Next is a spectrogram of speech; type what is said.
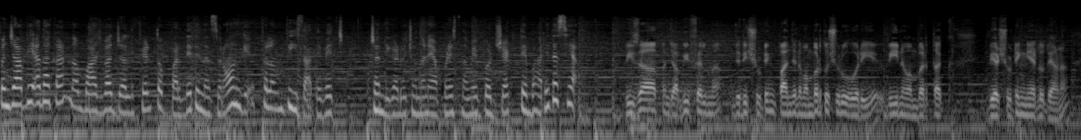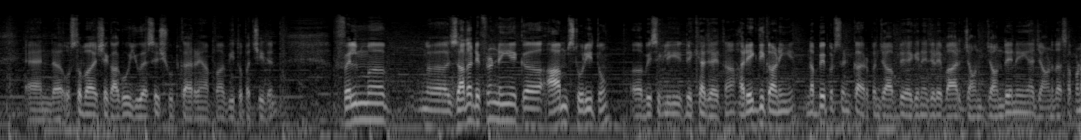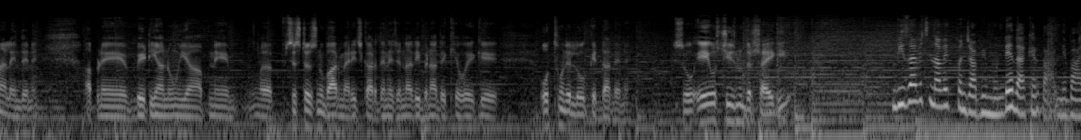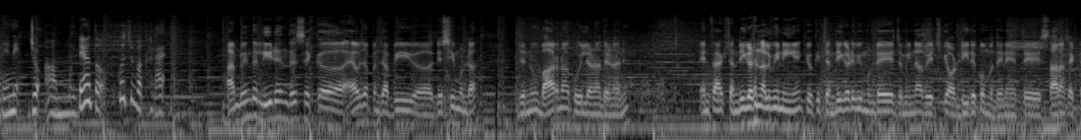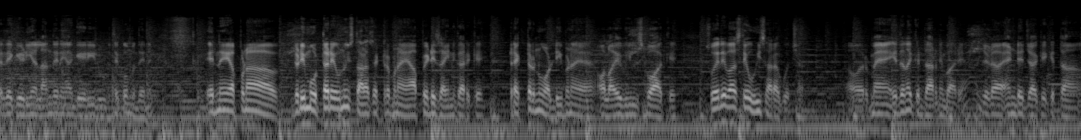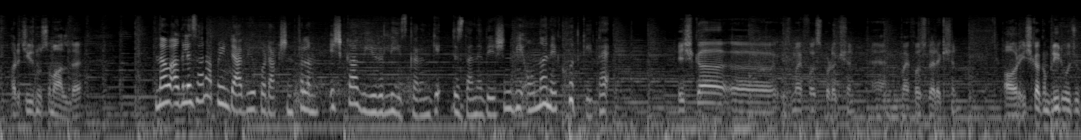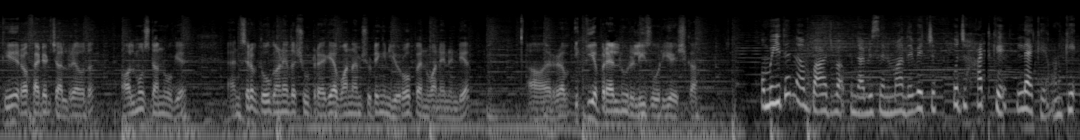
ਪੰਜਾਬੀ ਅਦਾਕਾਰ ਨਵ ਬਾਜਵਾ ਜਲਦ ਫਿਰ ਤੋਂ ਪਰਦੇ ਤੇ ਨਜ਼ਰ ਆਉਣਗੇ ਫਿਲਮ ਵੀਜ਼ਾ ਦੇ ਵਿੱਚ। ਚੰਡੀਗੜ੍ਹ ਵਿੱਚ ਉਹਨਾਂ ਨੇ ਆਪਣੇ ਇਸ ਨਵੇਂ ਪ੍ਰੋਜੈਕਟ ਦੇ ਬਾਰੇ ਦੱਸਿਆ। ਵੀਜ਼ਾ ਪੰਜਾਬੀ ਫਿਲਮ ਹੈ ਜਿਹਦੀ ਸ਼ੂਟਿੰਗ 5 ਨਵੰਬਰ ਤੋਂ ਸ਼ੁਰੂ ਹੋ ਰਹੀ ਹੈ। 20 ਨਵੰਬਰ ਤੱਕ we are shooting near Ludhiana. And ਉਸ ਤੋਂ ਬਾਅਦ Chicago, U S A shoot ਕਰ ਰਹੇ ਹਾਂ ਆਪਾਂ 20 ਤੋਂ 25 ਦਿਨ। ਫਿਲਮ ਜ਼ਿਆਦਾ ਡਿਫਰੈਂਟ ਨਹੀਂ ਹੈ, ਇੱਕ ਆਮ ਸਟੋਰੀ ਤੋਂ। ਬੇਸਿਕਲੀ ਦੇਖਿਆ ਜਾਏ ਤਾਂ ਹਰੇਕ ਦੀ ਕਹਾਣੀ ਹੈ। 90% ਘਰ ਪੰਜਾਬ ਦੇ ਹੈਗੇ ਨੇ ਜਿਹੜੇ ਬਾਹਰ ਜਾਂਦੇ ਨੇ ਜਾਂ ਜਾਣ ਦਾ ਸੁਪਨਾ ਲੈਂਦੇ ਨੇ। ਆਪਣੇ ਬੇਟੀਆਂ ਨੂੰ ਜਾਂ ਆਪਣੇ ਸਿਸਟਰਸ ਨੂੰ ਬਾਹਰ ਮੈਰਿਜ ਕਰਦੇ ਨੇ ਜਿਨ੍ਹਾਂ ਦੀ ਬਿਨਾਂ ਦੇਖੇ ਹੋਏ ਕਿ ਉੱਥੋਂ ਦੇ ਲੋਕ ਕਿੱਦਾਂ ਦੇ ਨੇ। ਸੋ ਇਹ ਉਸ ਚੀਜ਼ ਨੂੰ ਦਰਸਾਏਗੀ। ਵੀਜ਼ਾ ਵਿੱਚ ਨਵ ਪੰਜਾਬੀ ਮੁੰਡੇ ਦਾ ਕਿਰਦਾਰ ਨਿਭਾ ਰਹੇ ਨੇ ਜੋ ਆਮ ਮੁੰਡਿਆਂ ਤੋਂ ਕੁਝ ਵੱਖਰਾ ਹੈ। ਆਮ ਡੂਇੰਗ ਦ ਲੀਡ ਇਨ ਦਿਸ ਇੱਕ ਇਹੋ ਜਿਹਾ ਪੰਜਾਬੀ ਦੇਸੀ ਮੁੰਡਾ ਜਿਹਨੂੰ ਬਾਹਰ ਨਾ ਕੋਈ ਲੈਣਾ ਦੇਣਾ ਨਹੀਂ। ਇਨਫੈਕਟ ਚੰਡੀਗੜ੍ਹ ਨਾਲ ਵੀ ਨਹੀਂ ਹੈ, ਕਿਉਂਕਿ ਚੰਡੀਗੜ੍ਹ ਵੀ ਮੁੰਡੇ ਜ਼ਮੀਨਾਂ ਵੇਚ ਕੇ ਆਡੀ ਤੇ ਘੁੰਮਦੇ ਨੇ ਤੇ 17 ਸੈਕਟਰ ਦੇ ਗੇੜੀਆਂ ਲਾਉਂਦੇ ਨੇ ਜਾਂ ਗੇਰੀ ਰੂਟ ਤੇ ਘੁੰਮਦੇ ਨੇ। ਇਹਨੇ ਆਪਣਾ ਜਿਹੜੀ ਮੋਟਰ ਹੈ, ਉਹਨੂੰ 17 ਸੈਕਟਰ ਬਣਾਇਆ, ਆਪੇ ਡਿਜ਼ਾਈਨ ਕਰਕੇ, ਟਰੈਕਟਰ ਨੂੰ ਆਡੀ ਬਣਾਇਆ ਅਲੋਏ ਵੀਲਸ ਪਵਾ ਕੇ। ਸੋ ਇਹਦੇ ਵਾਸਤੇ ਉਹੀ ਸਾਰਾ ਕੁਝ ਹੈ। ਔਰ ਮੈਂ ਇਹਦਾ ਦਾ ਕਿਰਦਾਰ ਨਿਭਾ ਰਿਹਾ, ਜਿਹੜਾ ਐਂਡ ਜਾ ਕੇ ਕਿਦਾਂ ਹਰ ਚੀਜ਼ ਨੂੰ ਸੰਭਾਲਦਾ ਹੈ। ਨਵ ਅਗਲੇ ਸਾਲ ਆਪਣੀ ਡੈਬਿਊ ਪ੍ਰੋਡਕਸ਼ਨ ਫਿਲਮ ਇਸ਼ਕਾ ਵੀ ਰਿਲੀਜ਼ ਕਰਨਗੇ ਜਿਸ ਦਾ ਨਿਰਦੇਸ਼ਨ ਵੀ ਉਹਨਾਂ ਨੇ ਖੁਦ ਕੀਤਾ ਹੈ। Ishqa is my first production and my first direction और इश्का कंप्लीट हो चुकी है रफ एडिट चल रहा है उधर ऑलमोस्ट डन हो गया एंड सिर्फ दो गाने का शूट रह गया one I am shooting in Europe and one in India और 21 अप्रैल ਨੂੰ ਰਿਲੀਜ਼ ਹੋ ਰਹੀ ਹੈ ਇਸ਼ਕਾ ਉਮੀਦ ਹੈ ਨਵ ਬਾਜਵਾ ਪੰਜਾਬੀ ਸਿਨੇਮਾ ਦੇ ਵਿੱਚ ਕੁਝ ਹਟ ਕੇ ਲੈ ਕੇ ਆਉਣਗੇ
